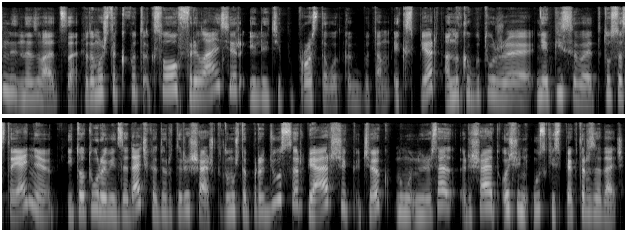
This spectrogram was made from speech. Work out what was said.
можно назваться. Потому что какое-то, к слову, фрилансер или типа просто вот как бы там эксперт, оно как будто уже не описывает то состояние и тот уровень задач, который ты решаешь. Потому что продюсер, пиарщик, человек ну, решает, решает очень узкий спектр задач.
